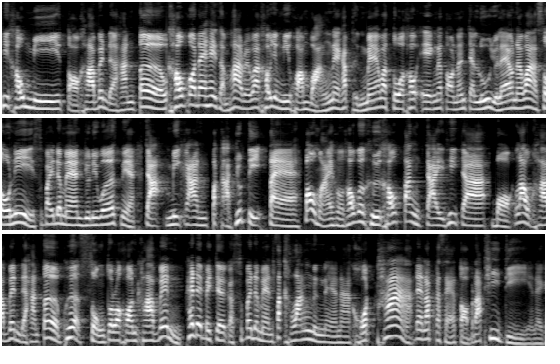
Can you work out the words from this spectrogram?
ที่เขามีต่อ c a v e n the Hunter เตอร์เขาก็ได้ให้สัมภาษณ์ไว้ว่าเขายังมีความหวังนะครับถึงแม้ว่าตัวเขาเองนะตอนนั้นจะรู้อยู่แล้วนะว่า Sony Spider-Man Universe เนี่ยจะมีการประกาศยุติ แต่เป้าหมายของเขาก็คือเขาตั้งใจที่จะบอกเล่า c a v e n the Hunter เพื่อส่งตัวละคร c a v e n ให้ได้ไปเจอกับ Spider-Man สักครั้งหนึ่งในอนาคต ถ้าได้รับกระแสตอบรับที่ดีนะครับ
